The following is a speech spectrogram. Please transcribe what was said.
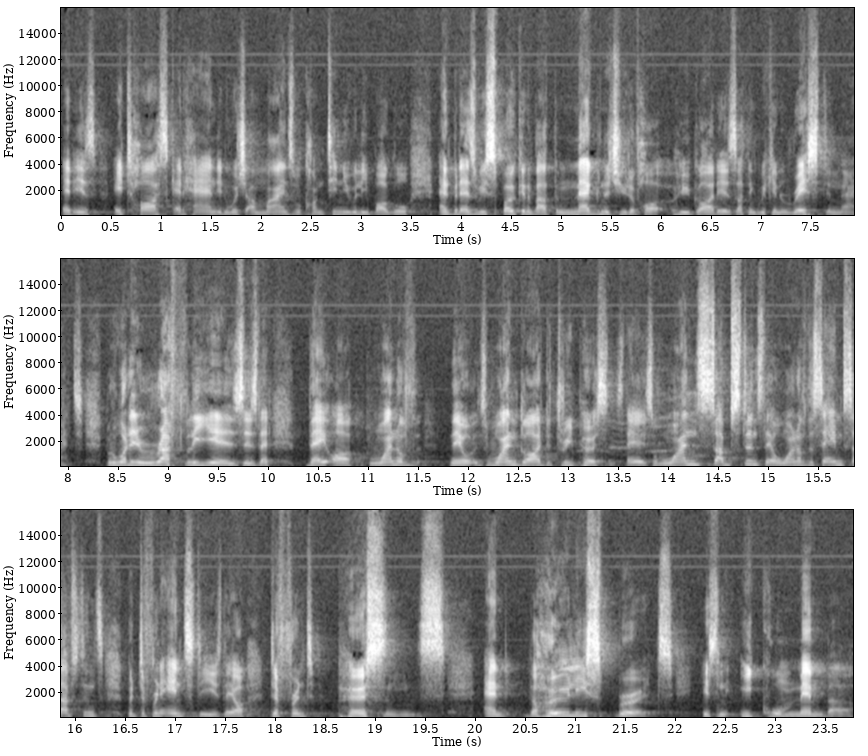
it is a task at hand in which our minds will continually boggle. And but as we've spoken about the magnitude of who God is, I think we can rest in that. But what it roughly is is that they are one of there is one God but three persons. There is one substance. They are one of the same substance, but different entities. They are different persons. And the Holy Spirit is an equal member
